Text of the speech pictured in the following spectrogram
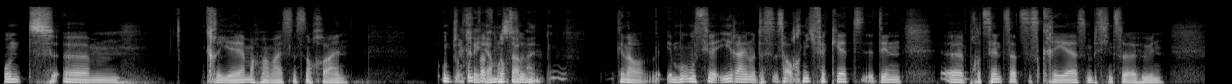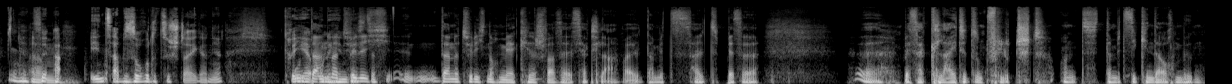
und ähm, Gruyère machen wir meistens noch rein. Und, und Gruyère was muss da so, rein. Genau, mu- muss ja eh rein und das ist auch nicht verkehrt, den äh, Prozentsatz des Gruyères ein bisschen zu erhöhen. Ähm, Ah, ins Absurde zu steigern, ja. Gruyère und dann natürlich, äh, dann natürlich noch mehr Kirschwasser, ist ja klar, weil damit es halt besser, äh, besser gleitet und flutscht und damit es die Kinder auch mögen.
